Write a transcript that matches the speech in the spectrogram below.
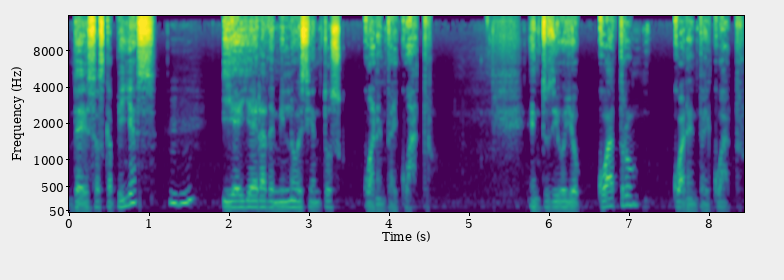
de esas capillas y ella era de 1944. Entonces digo yo, 444.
